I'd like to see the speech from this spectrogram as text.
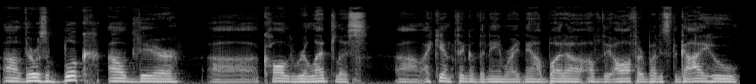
uh, there was a book out there uh, called Relentless. Uh, I can't think of the name right now, but uh, of the author. But it's the guy who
